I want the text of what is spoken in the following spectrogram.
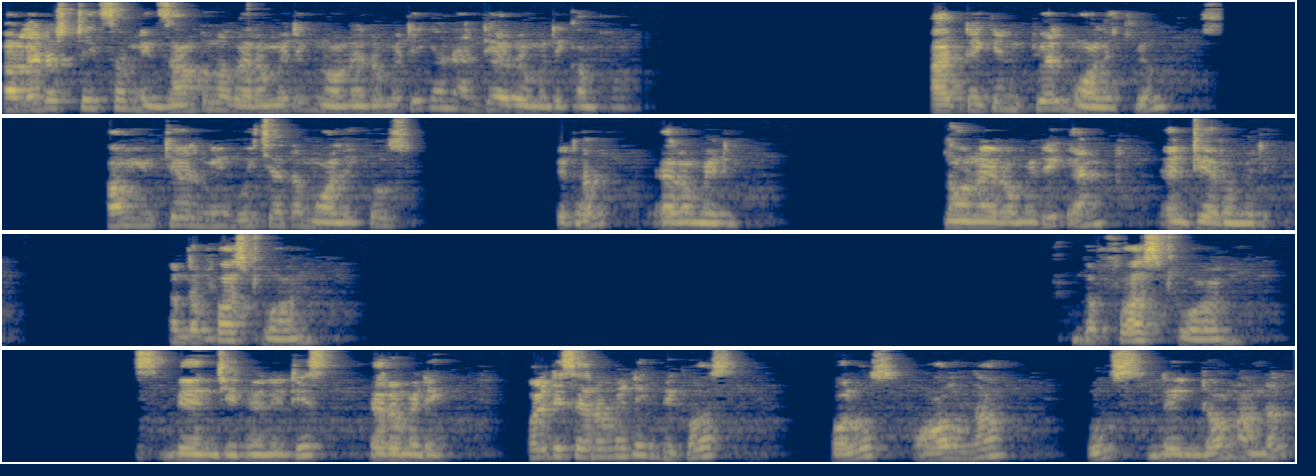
Now let us take some example of aromatic, non-aromatic and anti-aromatic compound. I have taken 12 molecules. Now you tell me which are the molecules that are aromatic, non-aromatic and anti-aromatic. Now the first one, the first one is benzene and it is aromatic. Why it is aromatic? Because follows all the rules laid down under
